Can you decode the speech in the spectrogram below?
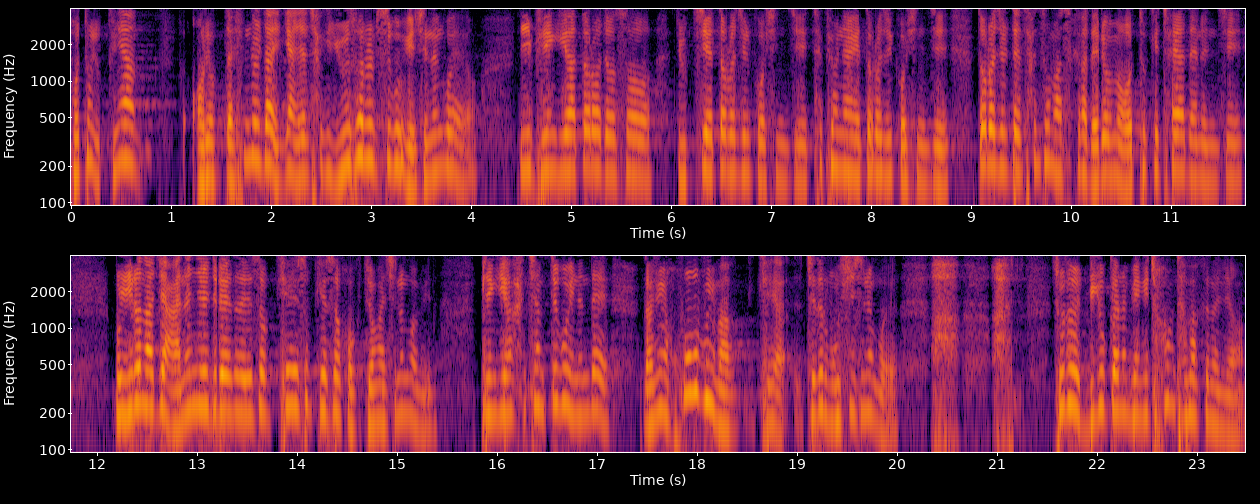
보통 그냥 어렵다, 힘들다 이게 아니라 자기 유서를 쓰고 계시는 거예요. 이 비행기가 떨어져서 육지에 떨어질 것인지 태평양에 떨어질 것인지 떨어질 때 탄소 마스크가 내려오면 어떻게 차야 되는지 뭐 일어나지 않은 일들에 대해서 계속해서 걱정하시는 겁니다. 비행기가 한참 뜨고 있는데 나중에 호흡이 막 이렇게 제대로 못 쉬시는 거예요. 하, 하, 저도 미국 가는 비행기 처음 타봤거든요.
